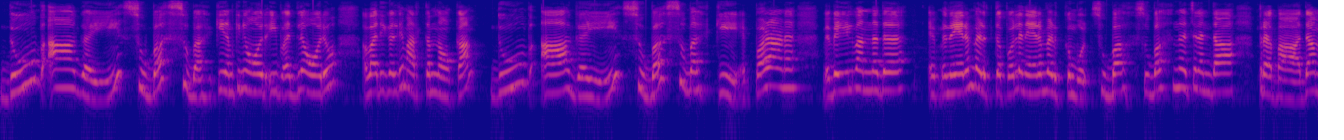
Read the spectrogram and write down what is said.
ധൂപ് ഗൈ സുബഹ് സുബഹ്ക്ക് നമുക്കിനി ഓരോ ഇതിലെ ഓരോ വരികളുടെയും അർത്ഥം നോക്കാം. ധൂപ് ഗൈ സുബഹ് സുബഹ്ക്ക് എപ്പോഴാണ് വെയിൽ വന്നത്? നേരം വെളുത്തപ്പോൾ അല്ലെ നേരം വെളുക്കുമ്പോൾ സുബഹ് സുബഹ് എന്ന് വെച്ചാൽ എന്താ? പ്രഭാതം.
